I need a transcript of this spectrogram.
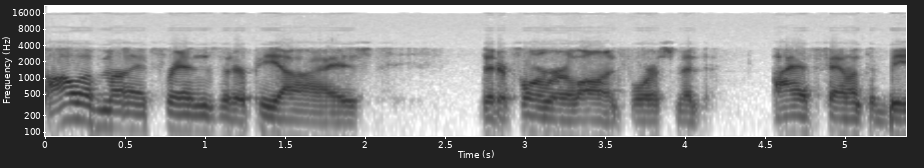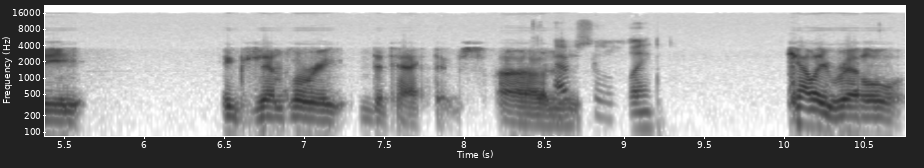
all of my friends that are PIs that are former law enforcement. I have found to be exemplary detectives. Um, Absolutely. Kelly Riddle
